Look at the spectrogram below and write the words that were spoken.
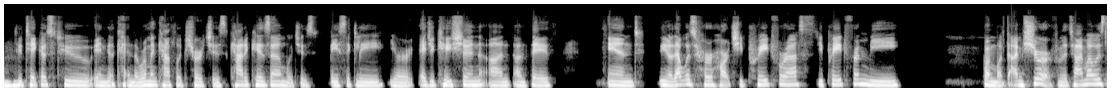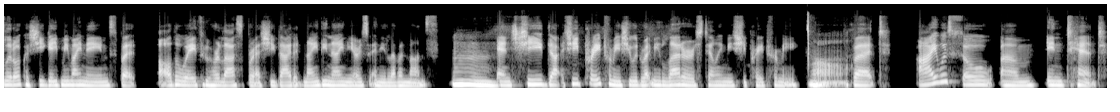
Mm-hmm. to take us to in the, in the Roman Catholic Church is catechism, which is basically your education on on faith, and, you know, that was her heart. She prayed for us. She prayed for me from what I'm sure from the time I was little, because she gave me my names, but all the way through her last breath. She died at 99 years and 11 months. Mm. And she di- she prayed for me. She would write me letters telling me she prayed for me. Aww. But I was so um, intent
